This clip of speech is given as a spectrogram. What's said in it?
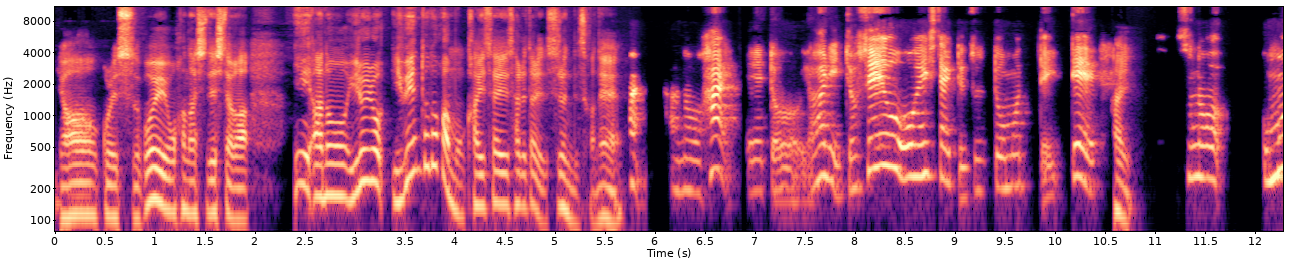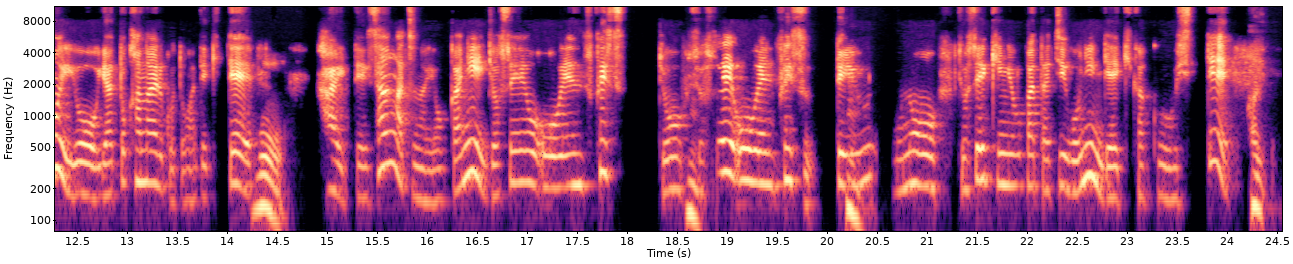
いやー、これすごいお話でしたが、いあの、いろいろイベントとかも開催されたりするんですかね？あの、はい。えっ、と、やはり女性を応援したいってずっと思っていて、はい。その思いをやっと叶えることができて、もう、はい。で、3月の4日に女性を応援フェス、女性応援フェスっていうものを女性起業家たち5人で企画をして、はい。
